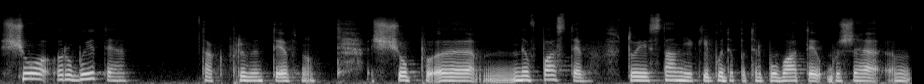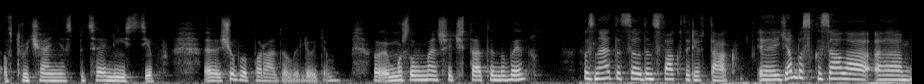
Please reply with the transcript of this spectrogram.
Що робити так превентивно, щоб е, не впасти в той стан, який буде потребувати вже ем, втручання спеціалістів? Е, Що ви порадили людям? Е, Можливо, менше читати новин? Ви знаєте, це один з факторів. Так Е, я би сказала е,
